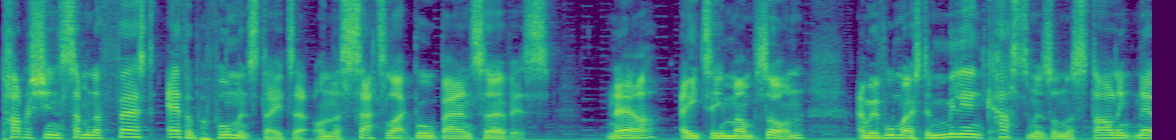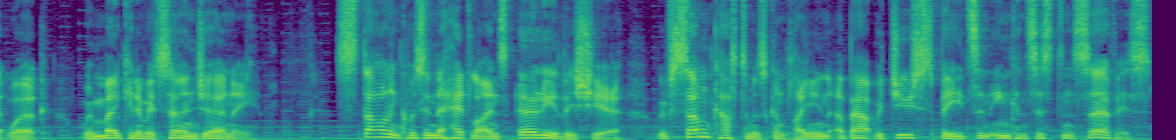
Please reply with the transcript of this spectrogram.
publishing some of the first ever performance data on the satellite broadband service. Now, 18 months on, and with almost a million customers on the Starlink network, we're making a return journey. Starlink was in the headlines earlier this year, with some customers complaining about reduced speeds and inconsistent service.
